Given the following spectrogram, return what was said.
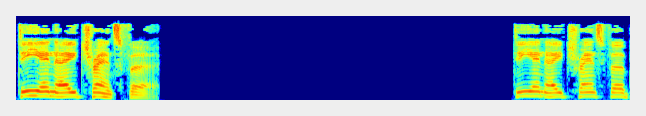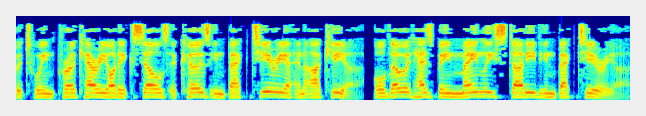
DNA transfer DNA transfer between prokaryotic cells occurs in bacteria and archaea, although it has been mainly studied in bacteria.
